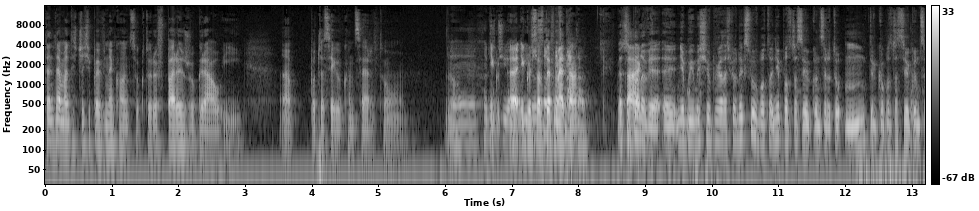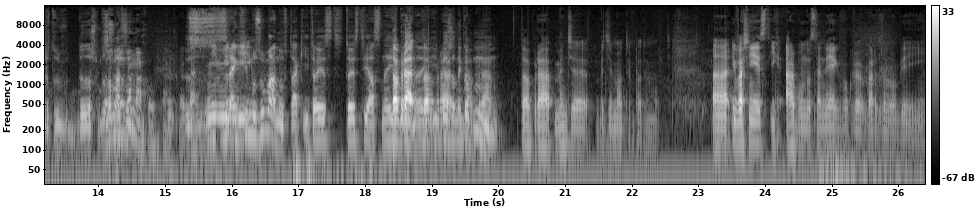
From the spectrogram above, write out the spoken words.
ten temat jeszcze się pojawi na końcu, który w Paryżu grał i e, podczas jego koncertu, no. E, Chodzi ci o e, Eagles of Death Metal. Znaczy, Tak. panowie, y, nie bójmy się wypowiadać pewnych słów, bo to nie podczas jego koncertu mm, tylko podczas jego koncertu do- doszło do zamachu. do zamachu, tak. tak. Z, nie, z ręki muzułmanów, tak? I to jest, to jest jasne Dobra, i dobra, i bez żadnego dobra. mm. Dobra, będzie, będziemy o tym potem mówić. E, I właśnie jest ich album dostępny, ja ich w ogóle bardzo lubię i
